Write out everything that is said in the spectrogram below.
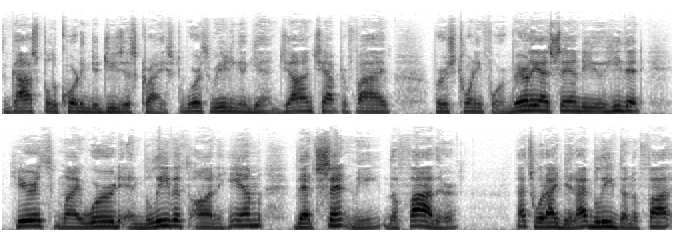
The gospel according to Jesus Christ. Worth reading again. John chapter 5, verse 24. Verily I say unto you, he that heareth my word and believeth on him that sent me, the Father, that's what I did. I believed on the Fa-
